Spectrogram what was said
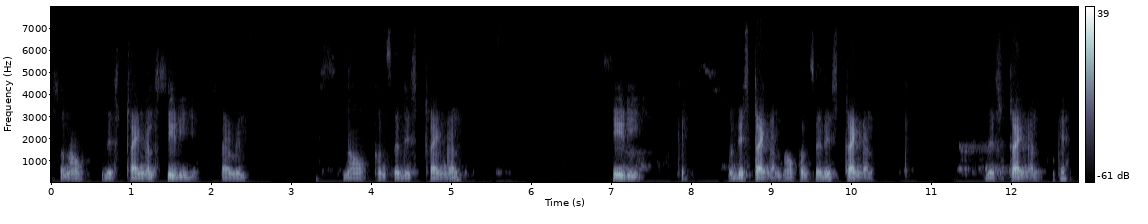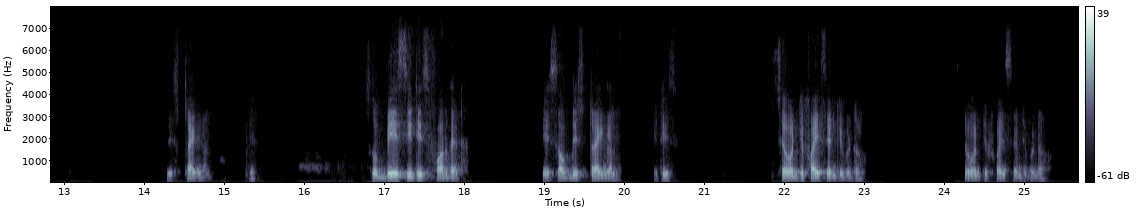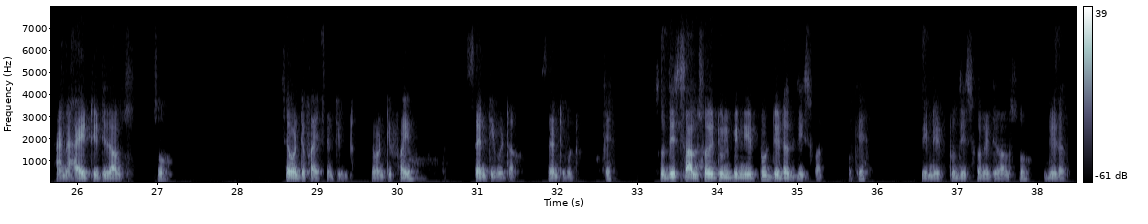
So now this triangle. So I will now consider this triangle CD. Okay. So this triangle. Now consider this triangle. This triangle. Okay. This triangle. Okay. So base it is for that. Base of this triangle. It is 75 centimeter. 75 centimeter. And height it is also 75 centimeter 75 centimeter centimeter okay? So this also it will be need to deduct this one okay? We need to this one it is also deduct.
